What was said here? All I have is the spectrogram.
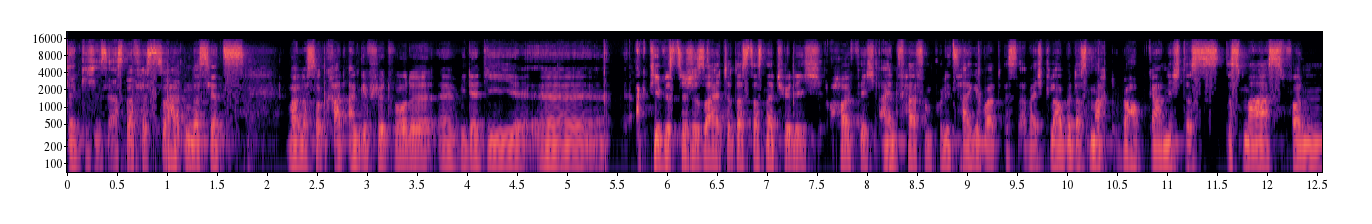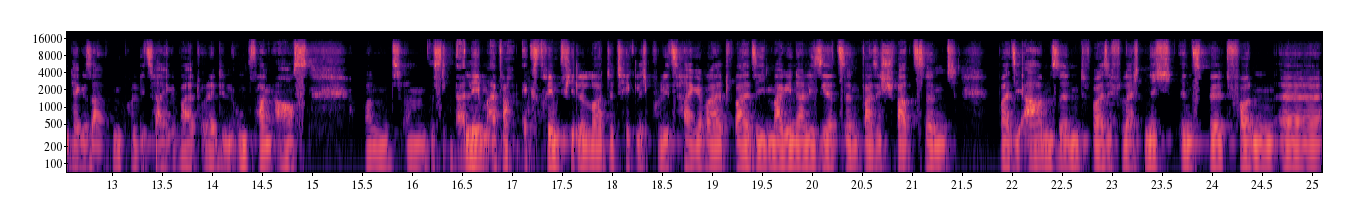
denke ich, ist erstmal festzuhalten, dass jetzt, weil das so gerade angeführt wurde, äh, wieder die äh, aktivistische Seite, dass das natürlich häufig ein Fall von Polizeigewalt ist. Aber ich glaube, das macht überhaupt gar nicht das, das Maß von der gesamten Polizeigewalt oder den Umfang aus. Und ähm, es erleben einfach extrem viele Leute täglich Polizeigewalt, weil sie marginalisiert sind, weil sie schwarz sind, weil sie arm sind, weil sie vielleicht nicht ins Bild von äh,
